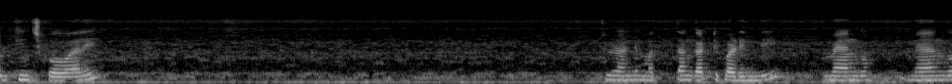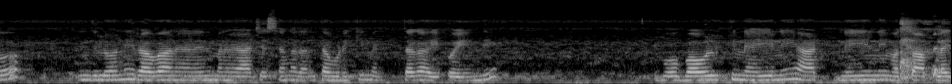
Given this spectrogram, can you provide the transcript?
ఉడికించుకోవాలి. చూడండి మొత్తం గట్టిపడింది మ్యాంగో మ్యాంగో ఇందులోని రవ్వ అనేది మనం యాడ్ చేసాం అదంతా ఉడికి మెత్తగా అయిపోయింది. బౌల్కి నెయ్యిని నెయ్యిని మొత్తం అప్లై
